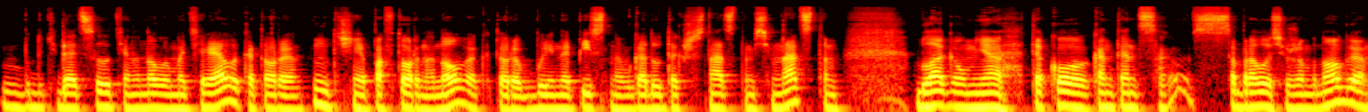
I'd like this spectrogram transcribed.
буду кидать ссылки на новые материалы, которые, ну, точнее, повторно новые, которые были написаны в году так 16-17. Благо, у меня такого контента собралось уже много,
